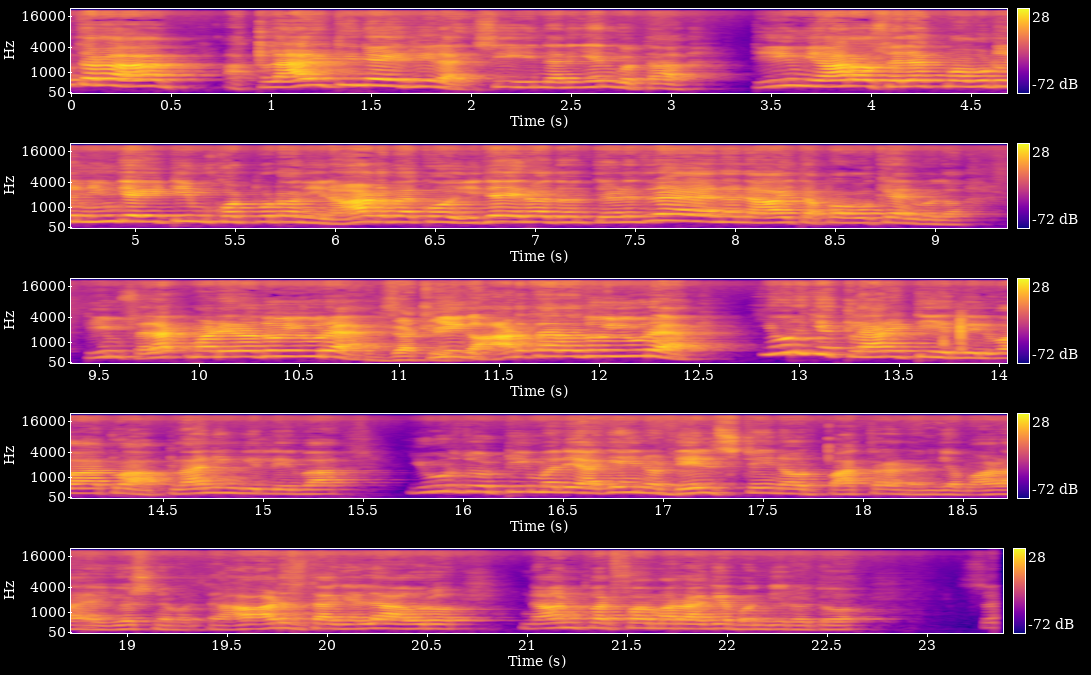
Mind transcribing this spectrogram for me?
ಒಂಥರ ಆ ಕ್ಲಾರಿಟಿನೇ ಇರಲಿಲ್ಲ. ಸಿ ನನಗೇನು ಗೊತ್ತಾ? ಟೀಮ್ ಯಾರೋ ಸೆಲೆಕ್ಟ್ ಮಾಡ್ಬಿಟ್ಟು ನಿಂಗೆ ಈ ಟೀಮ್ ಕೊಟ್ಬಿಟ್ಟು ನೀನು ಆಡಬೇಕು ಇದೇ ಇರೋದು ಅಂತ ಹೇಳಿದ್ರೆ ನಾನು ಆಯ್ತಪ್ಪ ಓಕೆ ಅನ್ಬೋದು. ಟೀಮ್ ಸೆಲೆಕ್ಟ್ ಮಾಡಿರೋದು ಇವರೇ. ಈಗ ಆಡ್ತಾ ಇರೋದು ಇವರೇ. ಇವ್ರಿಗೆ ಕ್ಲಾರಿಟಿ ಇರಲಿಲ್ವಾ ಅಥವಾ ಆ ಪ್ಲಾನಿಂಗ್ ಇರಲಿಲ್ವಾ? ಇವ್ರದ್ದು ಟೀಮಲ್ಲಿ ಅಗೇನು ಡೇಲ್ ಸ್ಟೇನ್ ಅವ್ರ ಪಾತ್ರ ನನಗೆ ಭಾಳ ಯೋಚನೆ ಬರುತ್ತೆ. ಆಡಿಸ್ದಾಗೆಲ್ಲ ಅವರು ನಾನ್ ಪರ್ಫಾರ್ಮರ್ ಆಗೇ ಬಂದಿರೋದು. ಸೊ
